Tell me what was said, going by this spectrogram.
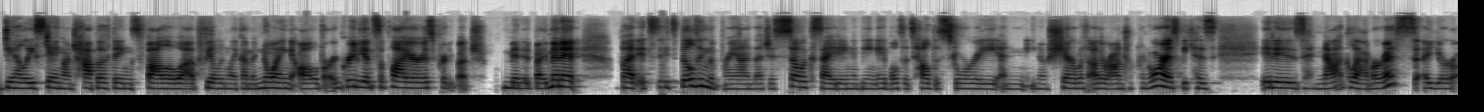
daily staying on top of things, follow up, feeling like I'm annoying all of our ingredient suppliers pretty much minute by minute. But it's it's building the brand that's just so exciting and being able to tell the story and you know share with other entrepreneurs because it is not glamorous. Uh, your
